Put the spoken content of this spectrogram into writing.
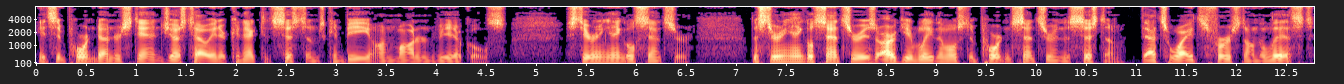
It's important to understand just how interconnected systems can be on modern vehicles. Steering angle sensor. The steering angle sensor is arguably the most important sensor in the system. That's why it's first on the list.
